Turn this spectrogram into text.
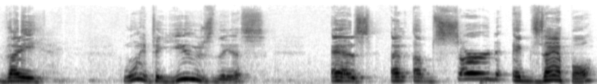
they wanted to use this as an absurd example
